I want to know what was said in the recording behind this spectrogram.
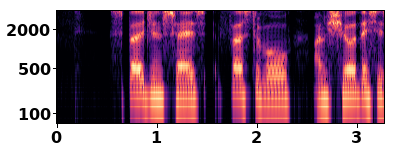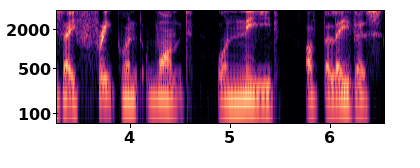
Spurgeon says, first of all, I'm sure this is a frequent want or need of believers.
